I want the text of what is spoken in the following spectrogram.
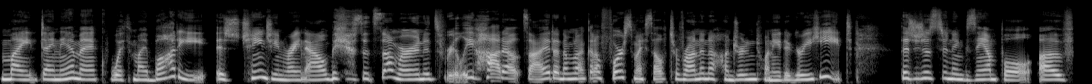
my dynamic with my body is changing right now because it's summer and it's really hot outside, and I'm not going to force myself to run in 120 degree heat. This is just an example of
